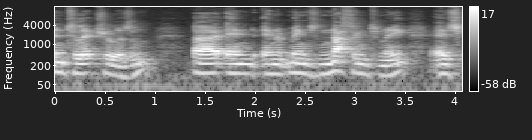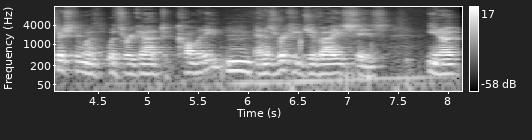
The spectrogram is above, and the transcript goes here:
intellectualism, uh, and, and it means nothing to me, especially with, with regard to comedy. Mm. And as Ricky Gervais says, you know,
